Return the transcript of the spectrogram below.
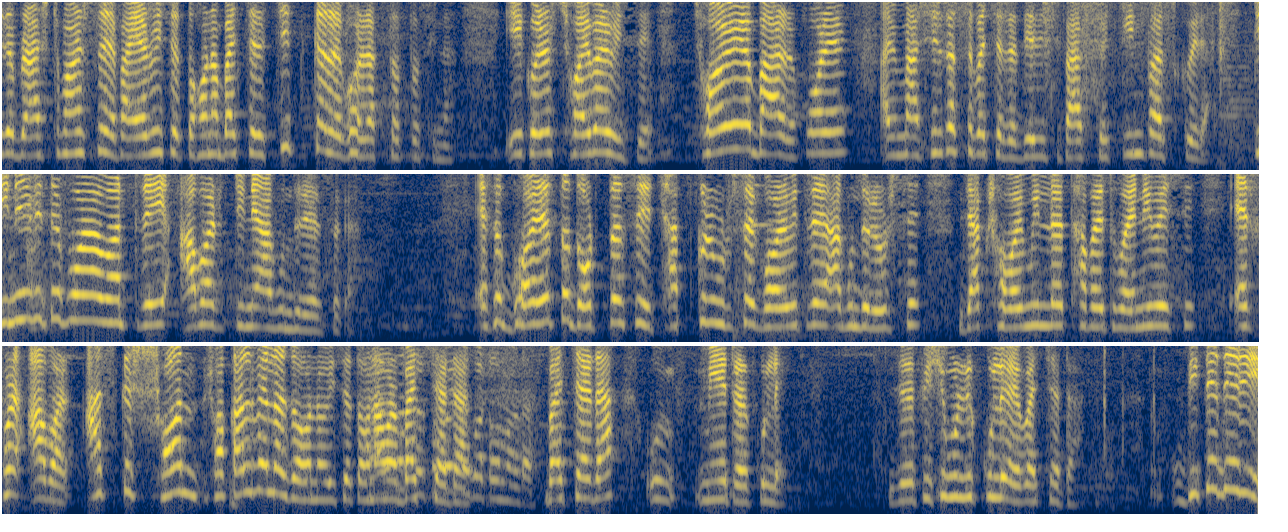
এটা ব্রাস্ট মারছে ফায়ার হয়েছে তখন বাচ্চারা চিৎকারে ঘরে রাখতে পারতেছি না। এ করে ছয়বার হয়েছে ছয়বার পরে আমি মাসির কাছে বাচ্চাটা দিয়ে দিচ্ছি পাস করে, টিন পাস করে টিনের ভিতরে পড়া মাত্রে আবার টিনে আগুন ধরে আছে। এসব ঘরে তো ধরতেছে ছাদ করে উঠছে ঘরের ভিতরে আগুন ধরে উঠছে। যাক সবাই মিলে থাপাই থুপাই নিবেছি এরপর আবার আজকে সন- সকালবেলা যখন হয়েছে তখন আমার বাচ্চাটা বাচ্চাটা ওই মেয়েটার কুলে যে ফিসিমুনির কুলে বাচ্চাটা। দিতে দেরি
